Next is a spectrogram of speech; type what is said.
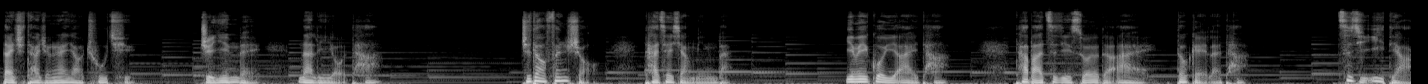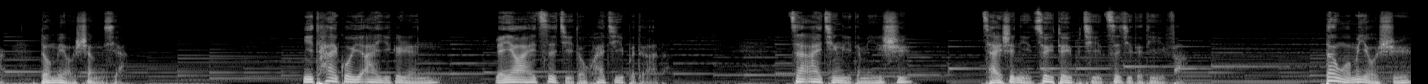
但是她仍然要出去，只因为那里有他。直到分手，她才想明白，因为过于爱他，她把自己所有的爱都给了他，自己一点儿。都没有剩下。你太过于爱一个人，连要爱自己都快记不得了。在爱情里的迷失，才是你最对不起自己的地方。但我们有时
